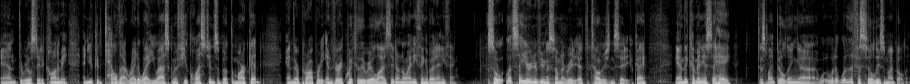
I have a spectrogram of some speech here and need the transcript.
and the real estate economy. And you can tell that right away. You ask them a few questions about the market and their property, and very quickly realize they don't know anything about anything. So let's say you're interviewing someone at, radio, at the television city, okay? And they come in and you say, hey, does my building, uh, what, what are the facilities in my building?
